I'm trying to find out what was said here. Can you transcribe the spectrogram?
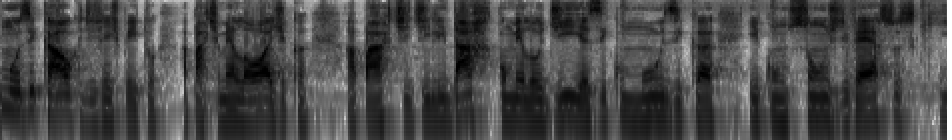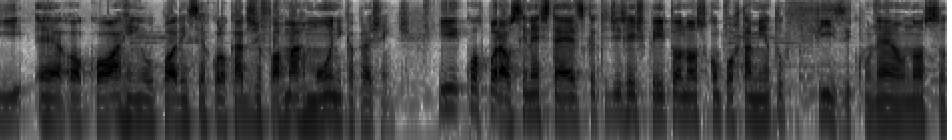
o musical que diz respeito à parte melódica, a parte de lidar com melodias e com música e com sons diversos que é, ocorrem ou podem ser colocados de forma harmônica para a gente e corporal sinestésica que diz respeito ao nosso comportamento físico, né? O nosso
